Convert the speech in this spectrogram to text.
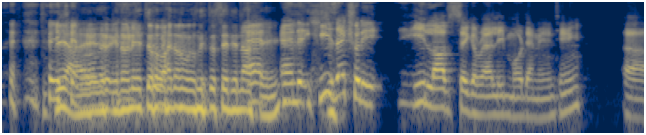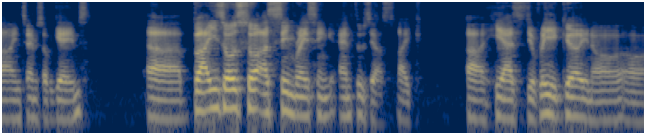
Yeah, came I- over. you don't need to. I don't need to say you nothing. And, and he's actually he loves Sega Rally more than anything, uh, in terms of games. Uh, but he's also a sim racing enthusiast. Like, uh, he has the rig, uh, you know. Uh,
